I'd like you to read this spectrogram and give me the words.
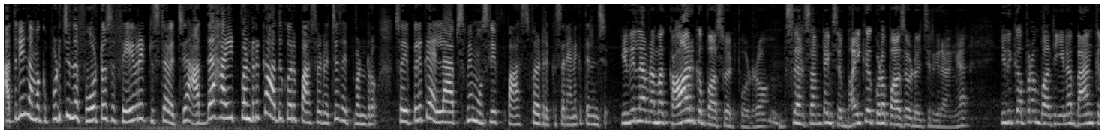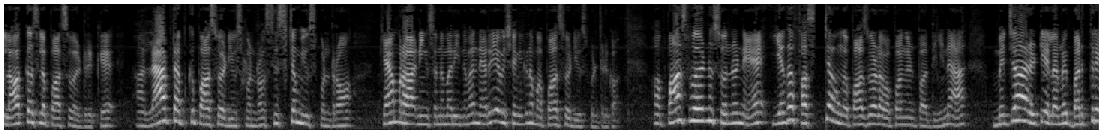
அதுலயும் நமக்கு பிடிச்ச இந்த போட்டோஸ் ஃபேவரட் லிஸ்ட்டை வச்சு அதை ஹைட் பண்றதுக்கு அதுக்கு ஒரு பாஸ்வேர்டு வச்சு செட் பண்றோம். சோ இப்போ இருக்க எல்லா ஆப்ஸுமே மோஸ்ட்லி பாஸ்வேர்டு இருக்கு சார் எனக்கு தெரிஞ்சு. இது இல்லாம நம்ம காருக்கு பாஸ்வேர்ட் போடுறோம். சம்டைம்ஸ் பைக்கு கூட பாஸ்வேர்டு வச்சிருக்காங்க இதுக்கப்புறம் பாத்தீங்கன்னா பேங்க் லாக்கர்ஸ்ல பாஸ்வேர்டு இருக்கு. லேப்டாப்க்கு பாஸ்வேர்டு யூஸ் பண்றோம். சிஸ்டம் யூஸ் பண்றோம். கேமரா நீங்க சொன்ன மாதிரி இந்த மாதிரி நிறைய விஷயங்களுக்கு நம்ம பாஸ்வேர்டு யூஸ் பண்ணிட்டு இருக்கோம் பாஸ்வேர்டுன்னு சொன்னோன்னே எதை ஃபர்ஸ்ட் அவங்க பாஸ்வேர்டா வைப்பாங்கன்னு பாத்தீங்கன்னா மெஜாரிட்டி எல்லாருமே பர்த்டே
